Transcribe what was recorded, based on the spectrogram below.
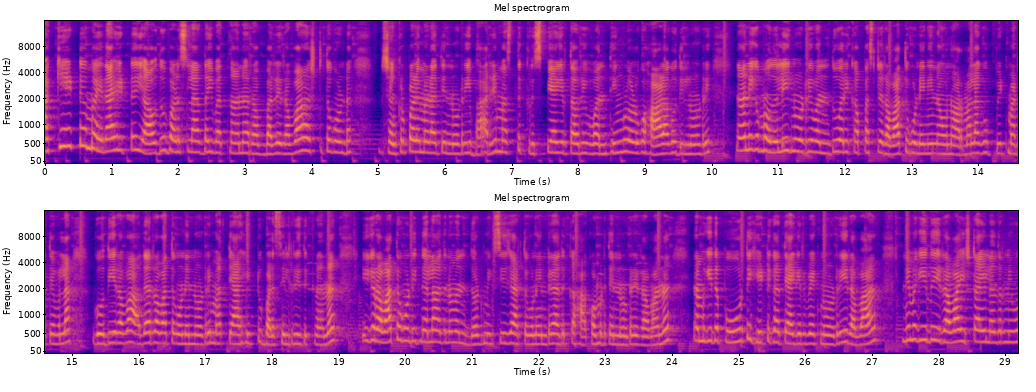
ಅಕ್ಕಿ ಹಿಟ್ಟು ಮೈದಾ ಹಿಟ್ಟು ಯಾವುದೂ ಬಳಸಲಾರ್ದ ಇವತ್ತು ನಾನು ರವ್ ಬರೀ ರವೆ ಅಷ್ಟು ತೊಗೊಂಡು ಶಂಕರಪಾಳೆ ಮಾಡತ್ತೀನಿ ನೋಡ್ರಿ. ಭಾರಿ ಮಸ್ತ್ ಕ್ರಿಸ್ಪಿಯಾಗಿರ್ತಾವೆ ರೀ ಒಂದು ತಿಂಗಳೊಳಗೂ ಹಾಳಾಗೋದಿಲ್ಲ ನೋಡ್ರಿ. ನಾನೀಗ ಮೊದಲಿಗೆ ನೋಡ್ರಿ ಒಂದೂವರೆ ಕಪ್ ಅಷ್ಟು ರವೆ ತೊಗೊಂಡೇನಿ. ನಾವು ನಾರ್ಮಲಾಗಿ ಉಪ್ಪಿಟ್ಟು ಮಾಡ್ತೇವಲ್ಲ, ಗೋಧಿ ರವೆ, ಅದರ ರವೆ ತೊಗೊಂಡೇನಿ ನೋಡ್ರಿ. ಮತ್ತು ಯಾವ ಹಿಟ್ಟು ಬಳಸಿಲ್ರಿ ಇದಕ್ಕೆ ನಾನು. ಈಗ ರವೆ ತೊಗೊಂಡಿದ್ನೆಲ್ಲ, ಅದನ್ನು ಒಂದು ದೊಡ್ಡ ಮಿಕ್ಸಿ ಜಾರ್ ತೊಗೊಂಡೇನಿ ರೀ ಅದಕ್ಕೆ ಹಾಕೊಂಡ್ಬಿಡ್ತೇನೆ ನೋಡ್ರಿ ರವಾನ. ನಮಗಿದು ಪೂರ್ತಿ ಹಿಟ್ಟುಗತ್ತೆ ಆಗಿರ್ಬೇಕು ನೋಡ್ರಿ ರವೆ. ನಿಮಗೆ ಇದು ರವೆ ಇಷ್ಟ ಇಲ್ಲಾಂದ್ರೆ ನೀವು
